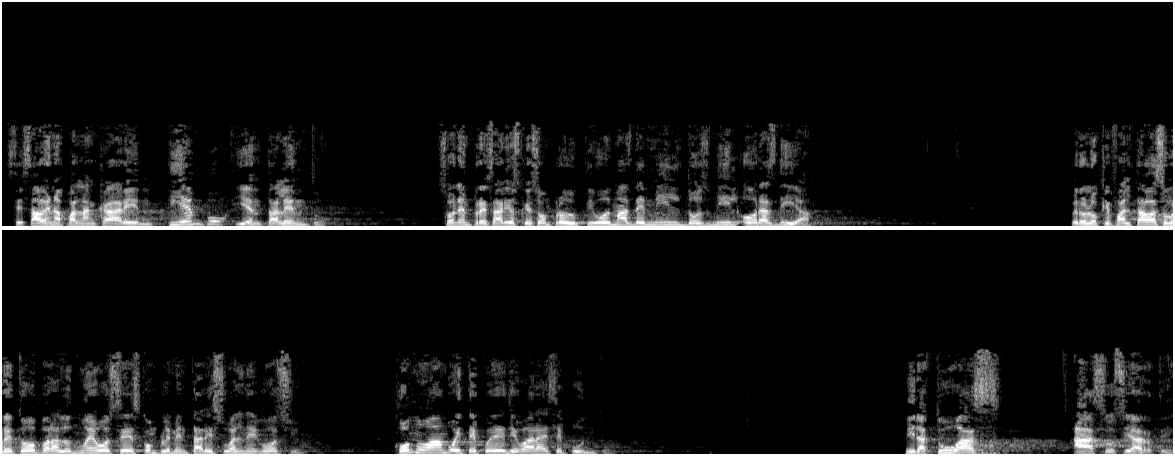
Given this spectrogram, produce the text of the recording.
se saben apalancar en tiempo y en talento. Son empresarios que son productivos más de mil, dos mil horas día. Pero lo que faltaba sobre todo para los nuevos es complementar eso al negocio. ¿Cómo Amway te puede llevar a ese punto? Mira, tú vas a asociarte.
